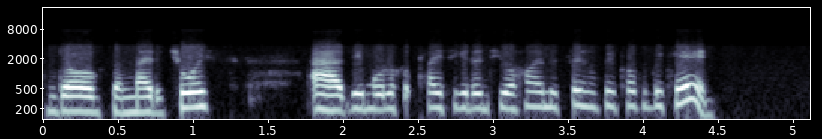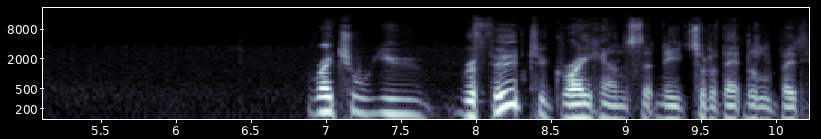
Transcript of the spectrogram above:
some dogs and made a choice, uh, then we'll look at placing it into your home as soon as we possibly can. Rachel, you referred to greyhounds that need sort of that little bit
